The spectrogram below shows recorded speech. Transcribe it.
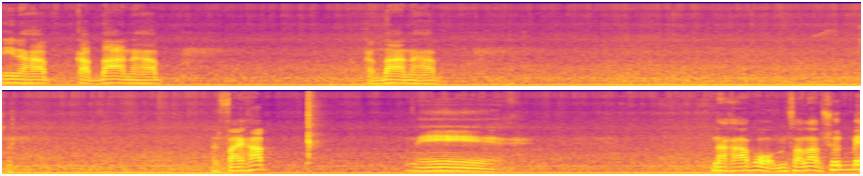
นี่นะครับ กลับด้านนะครับ กลับด้านนะครับ เปิดไฟครับ นี่นะครับผมสำหรับชุดเบ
